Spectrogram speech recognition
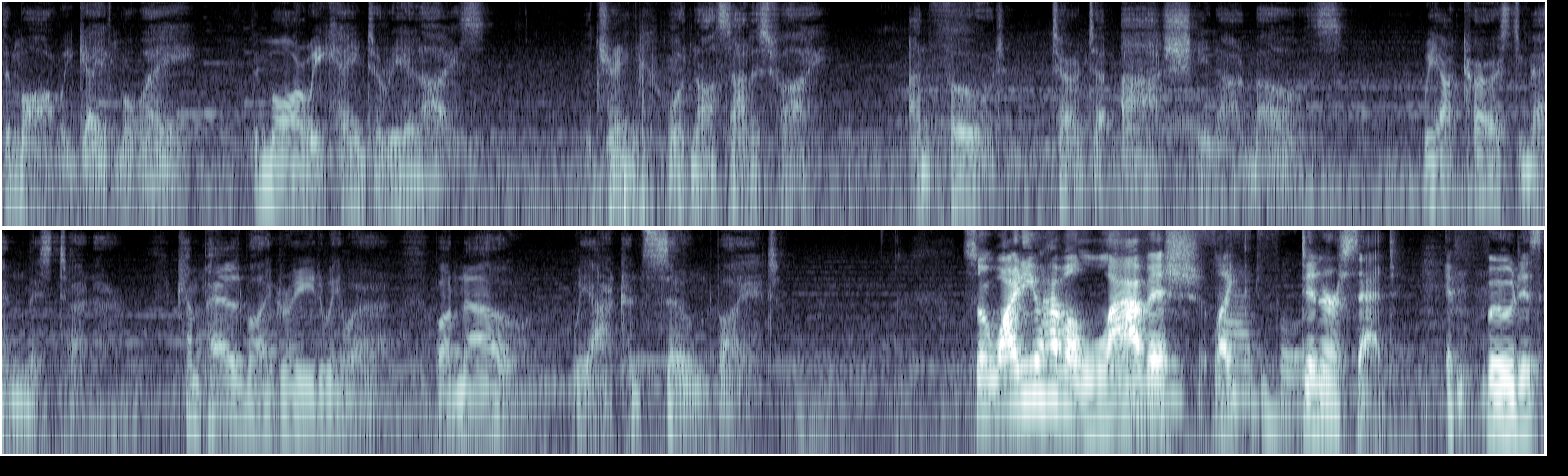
The more we gave 'em away, the more we came to realize the drink would not satisfy, and food turned to ash in our mouths. We are cursed men, Miss Turner. Compelled by greed we were, but now we are consumed by it. So why do you have a lavish like sad you. dinner set if food is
